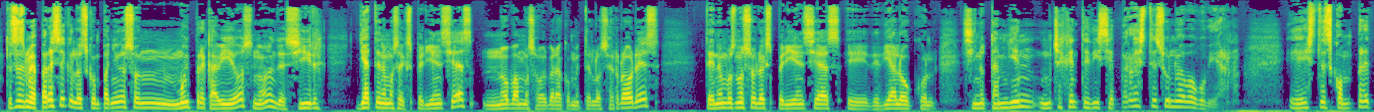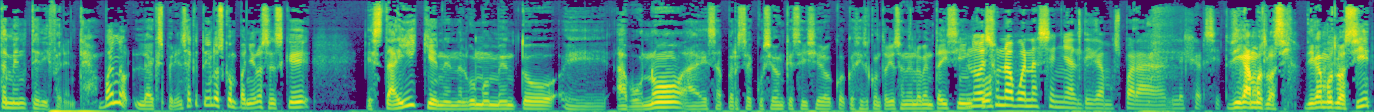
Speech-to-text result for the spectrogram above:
Entonces me parece que los compañeros son muy precavidos, ¿no? En decir, ya tenemos experiencias, no vamos a volver a cometer los errores, tenemos no solo experiencias eh, de diálogo con, sino también mucha gente dice, pero este es un nuevo gobierno, este es completamente diferente. Bueno, la experiencia que tienen los compañeros es que está ahí quien en algún momento eh, abonó a esa persecución que se, hicieron, que se hizo contra ellos en el 95. No es una buena señal, digamos, para el ejército. Digámoslo así, digámoslo así.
